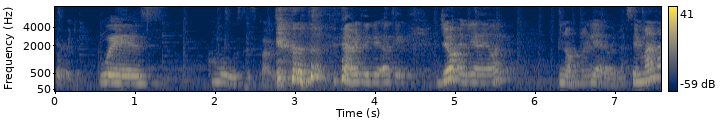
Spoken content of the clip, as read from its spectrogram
O voy yo. Pues, como gustes, Pablo. A ver que, ok. Yo el día de hoy, no, no el día de hoy, la semana,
